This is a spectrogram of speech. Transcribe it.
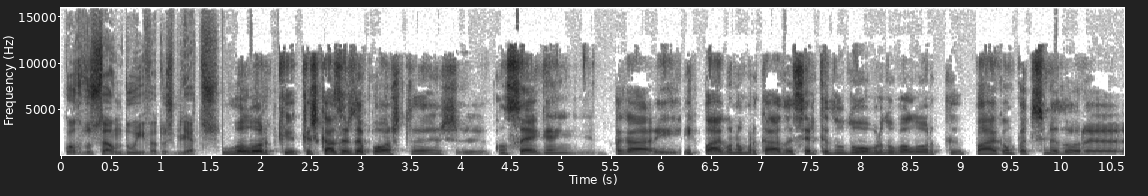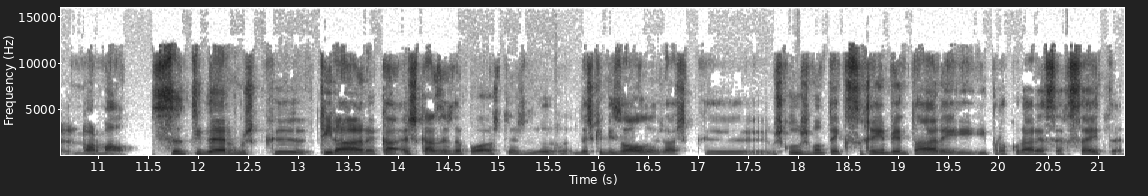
com a redução do IVA dos bilhetes. O valor que, que as casas de apostas eh, conseguem pagar e, e, que pagam no mercado é cerca do dobro do valor que paga um patrocinador uh, normal se tivermos que tirar as casas de apostas das camisolas, acho que os clubes vão ter que se reinventar e, e procurar essa receita.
